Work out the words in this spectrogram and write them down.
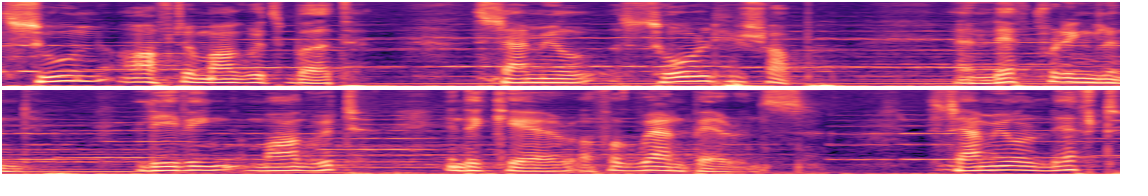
Soon after Margaret's birth, Samuel sold his shop and left for England, leaving Margaret in the care of her grandparents. Samuel left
